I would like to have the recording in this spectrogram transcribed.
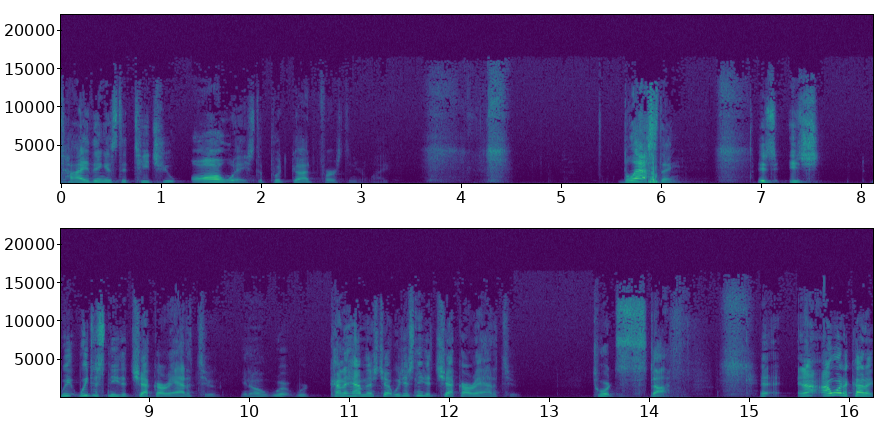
tithing is to teach you always to put God first in your life. The last thing is, is we, we just need to check our attitude. You know, we're, we're kind of having this chat. We just need to check our attitude towards stuff. And, and I, I want to kind of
